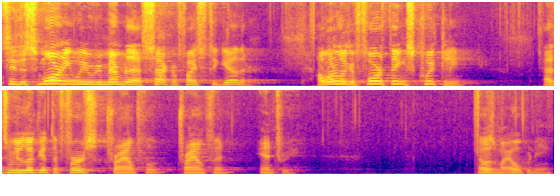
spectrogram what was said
See, this morning we remember that sacrifice together. I want to look at four things quickly as we look at the first triumphant, triumphant entry. That was my opening.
